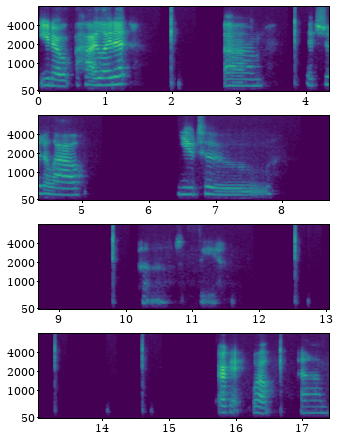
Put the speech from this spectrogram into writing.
you know, highlight it. Um, it should allow you to, uh, see. Okay, well, um,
